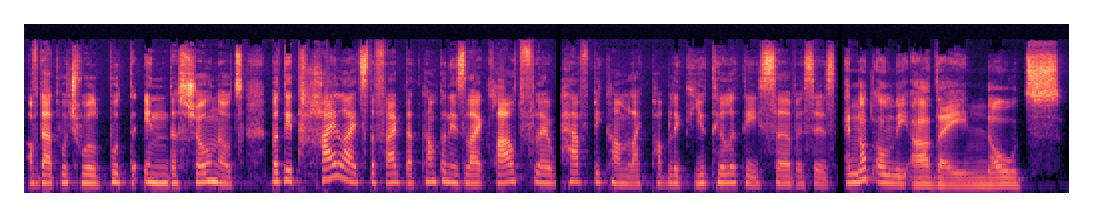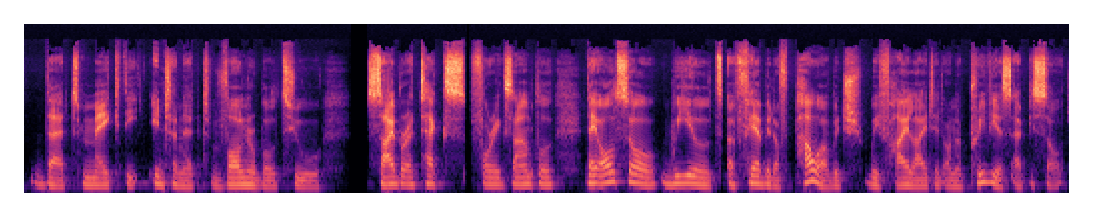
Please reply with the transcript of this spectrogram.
of that, which we'll put in the show notes. But it highlights the fact that companies like Cloudflare have become like public utility services. And not only are they nodes that make the internet vulnerable to cyber attacks, for example, they also wield a fair bit of power, which we've highlighted on a previous episode.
